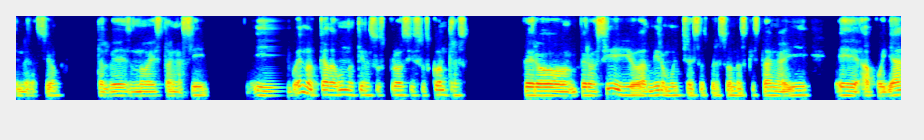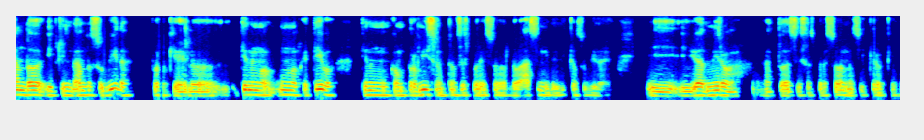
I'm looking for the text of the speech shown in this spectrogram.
generación. Tal vez no es tan así. Y bueno, cada uno tiene sus pros y sus contras. Pero, pero sí, yo admiro mucho a esas personas que están ahí eh, apoyando y brindando su vida, porque tienen un objetivo, tienen un compromiso, entonces por eso lo hacen y dedican su vida. Y, yo admiro a todas esas personas y creo que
